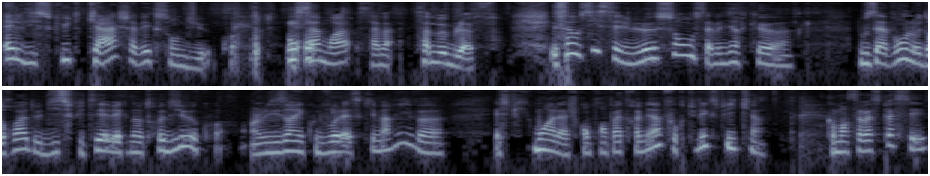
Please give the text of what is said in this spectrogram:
elle discute cache avec son Dieu, quoi. Et ça, moi, ça, ça me bluffe. Et ça aussi, c'est une leçon. Ça veut dire que nous avons le droit de discuter avec notre Dieu, quoi. En lui disant, écoute, voilà ce qui m'arrive. Explique-moi, là, je comprends pas très bien, faut que tu m'expliques. Comment ça va se passer?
